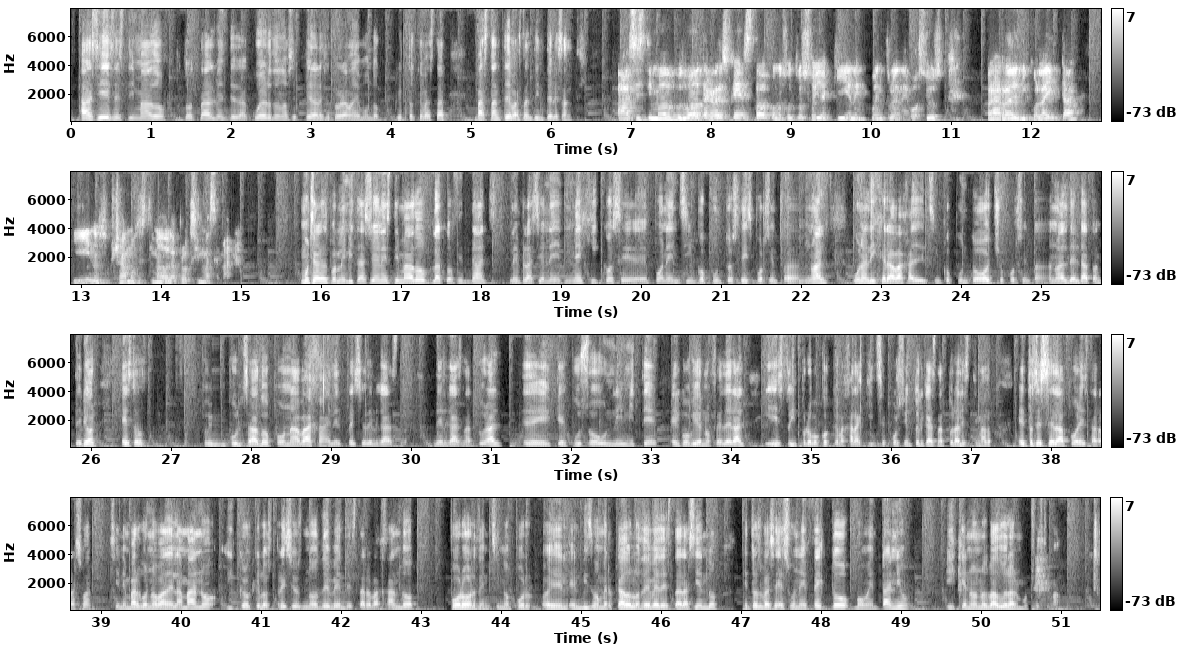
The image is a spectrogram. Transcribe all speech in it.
Así es, estimado, totalmente de acuerdo. No se pierdan ese programa de Mundo Cripto que va a estar bastante, bastante interesante. Así, estimado. Pues bueno, te agradezco que hayas estado con nosotros hoy aquí en Encuentro de Negocios para Radio Nicolaita y nos escuchamos, estimado, la próxima semana. Muchas gracias por la invitación, estimado. Dato final, la inflación en México se pone en 5.6% anual, una ligera baja del 5.8% anual del dato anterior. Esto impulsado por una baja en el precio del gas del gas natural eh, que puso un límite el gobierno federal y esto y provocó que bajara 15% el gas natural estimado. Entonces se da por esta razón. Sin embargo, no va de la mano y creo que los precios no deben de estar bajando por orden, sino por el, mismo mercado lo debe de estar haciendo. Entonces es un efecto momentáneo y que no nos va a durar mucho, estimado.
